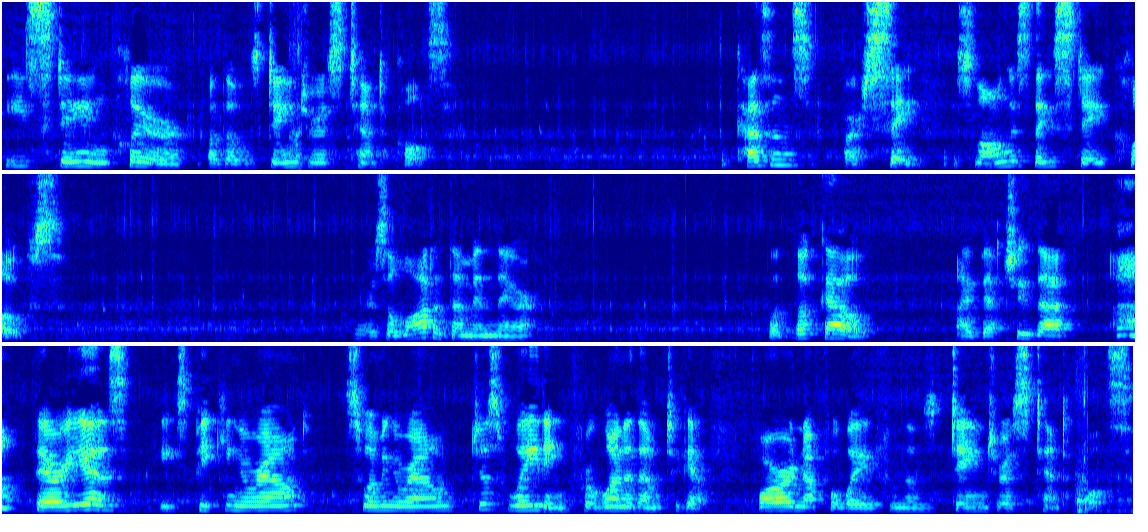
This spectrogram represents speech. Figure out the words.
He's staying clear of those dangerous tentacles. The cousins are safe as long as they stay close. There's a lot of them in there. But look out. I bet you that, oh, there he is. He's peeking around, swimming around, just waiting for one of them to get far enough away from those dangerous tentacles.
